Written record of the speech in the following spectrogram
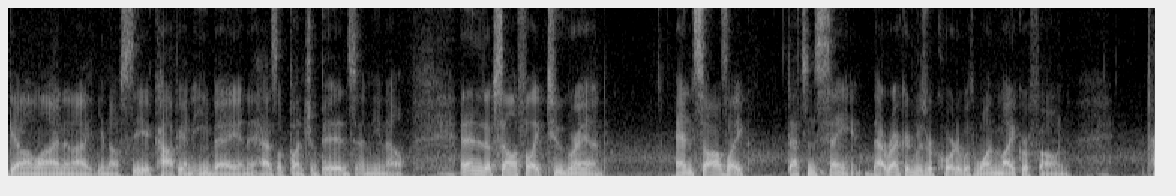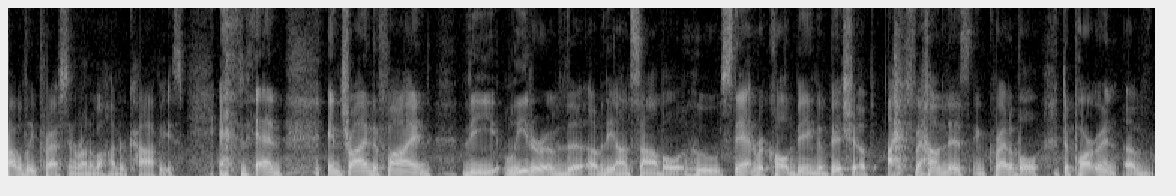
get online, and I, you know, see a copy on eBay, and it has a bunch of bids, and you know, it ended up selling for like two grand. And so I was like, that's insane. That record was recorded with one microphone, probably pressed in a run of 100 copies. And then in trying to find the leader of the, of the ensemble, who Stanton recalled being a bishop, I found this incredible Department of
